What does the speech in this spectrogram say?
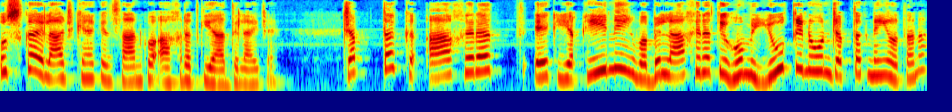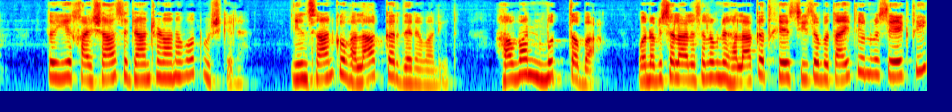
اس کا علاج کیا ہے کہ انسان کو آخرت کی یاد دلائی جائے۔ جب تک آخرت ایک یقینی و بالآخرت ہم یو قنون جب تک نہیں ہوتا نا، تو یہ خواہشات سے جان چڑھانا بہت مشکل ہے۔ انسان کو ہلاک کر دینے والی ہون متبا وہ نبی صلی اللہ علیہ وسلم نے ہلاکت خیز چیزیں بتائی تھی، ان میں سے ایک تھی،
